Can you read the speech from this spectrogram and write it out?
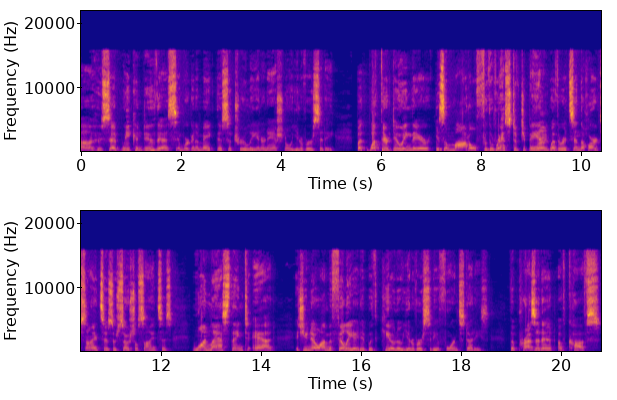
uh, who said, We can do this and we're going to make this a truly international university. But what they're doing there is a model for the rest of Japan, right. whether it's in the hard sciences or social sciences. One last thing to add. As you know, I'm affiliated with Kyoto University of Foreign Studies. The president of KUFS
